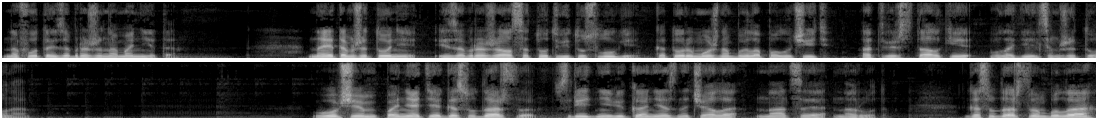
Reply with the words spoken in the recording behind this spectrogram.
На фото изображена монета. На этом жетоне изображался тот вид услуги, который можно было получить от версталки владельцем жетона. В общем, понятие государства в средние века не означало нация-народ. Государством была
